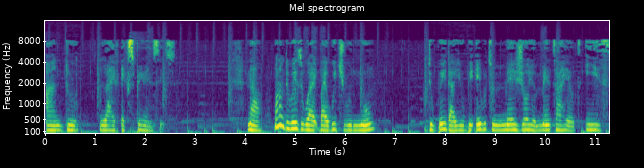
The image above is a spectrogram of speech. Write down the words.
undo life experiences. Now, one of the ways by, by which you will know the way that you'll be able to measure your mental health is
